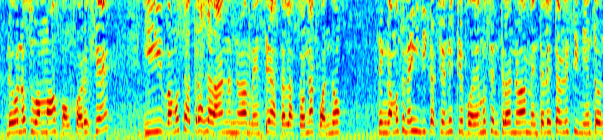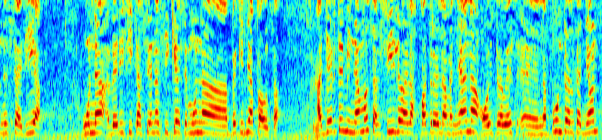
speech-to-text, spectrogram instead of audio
Luego nos subamos con Jorge y vamos a trasladarnos nuevamente hasta la zona cuando tengamos las indicaciones que podemos entrar nuevamente al establecimiento donde se haría una verificación, así que hacemos una pequeña pausa. Sí. Ayer terminamos al filo de las 4 de la mañana, hoy otra vez en la punta del cañón,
